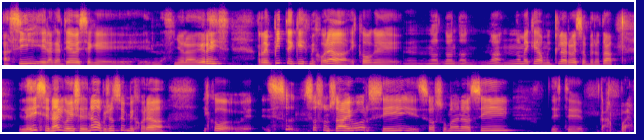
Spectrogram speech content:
así es la cantidad de veces que la señora Grace repite que es mejorada. Es como que no, no, no, no, no me queda muy claro eso, pero está. Le dicen algo y ella dice, no, pero yo soy mejorada. Es como, eh, "So- sos un cyborg, sí, sos humano, sí. Este, bueno,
